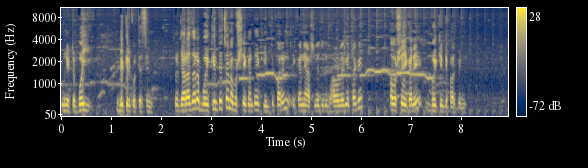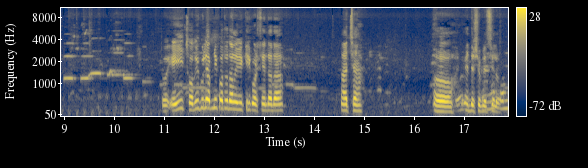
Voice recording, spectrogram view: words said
উনি একটা বই বিক্রি করতেছেন। তো যারা যারা বই কিনতে চান, অবশ্যই এখান থেকে কিনতে পারেন। এখানে আসলে যদি ভালো লেগে থাকে, অবশ্যই এখানে বই কিনতে পারবেন। তো এই ছবিগুলি আপনি কত দামে বিক্রি করছেন দাদা? আচ্ছা। ও এই দৃশ্যগুলি ছিল। কম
